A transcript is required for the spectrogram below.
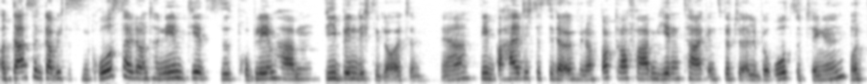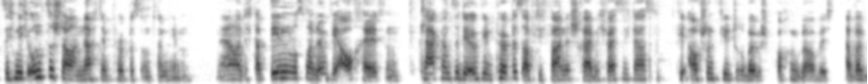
Und das sind, glaube ich, das ist ein Großteil der Unternehmen, die jetzt dieses Problem haben, wie binde ich die Leute? Ja, wie behalte ich, dass die da irgendwie noch Bock drauf haben, jeden Tag ins virtuelle Büro zu tingeln und sich nicht umzuschauen nach dem Purpose-Unternehmen? Ja, und ich glaube, denen muss man irgendwie auch helfen. Klar kannst du dir irgendwie einen Purpose auf die Fahne schreiben. Ich weiß nicht, da hast du auch schon viel drüber gesprochen, glaube ich. Aber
